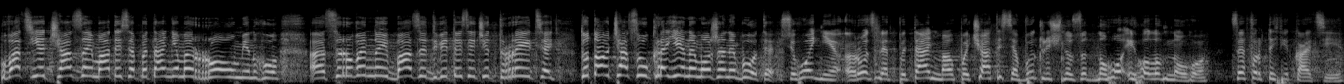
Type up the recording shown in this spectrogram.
У вас є час займатися питаннями роумінгу, е, сировинної бази 2030. До того часу України може не бути. Сьогодні розгляд питань мав початися виключно з одного і головного це фортифікації.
